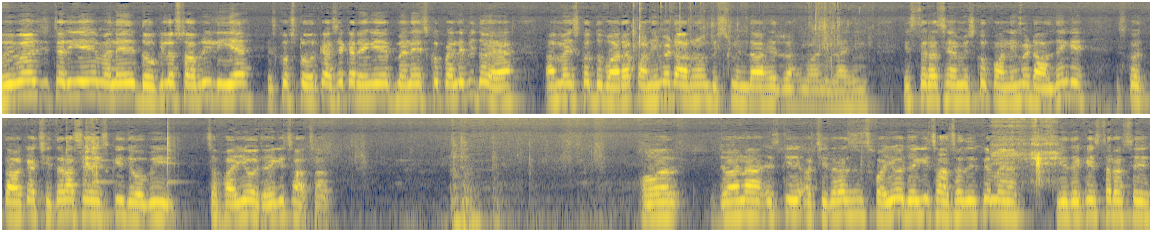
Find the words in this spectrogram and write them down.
तो व्यूअर चलिए, मैंने दो किलो स्ट्रॉबेरी ली है, इसको स्टोर कैसे करेंगे? मैंने इसको पहले भी धोया है, अब मैं इसको दोबारा पानी में डाल रहा हूँ, बिस्मिल्लाहिर्रहमानिर्रहीम। इस तरह से हम इसको पानी में डाल देंगे, इसको ताकि अच्छी तरह से इसकी जो भी सफ़ाई हो जाएगी साथ साथ। और जो है ना, इसकी अच्छी तरह से सफ़ाई हो जाएगी साथ साथ, इसके मैं, ये देखे इस तरह से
